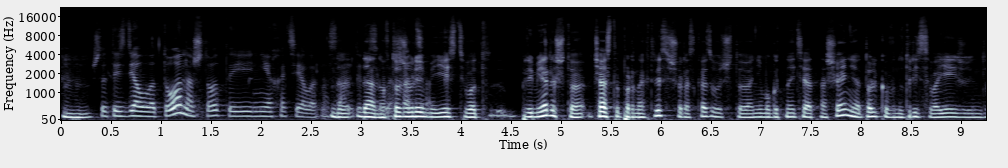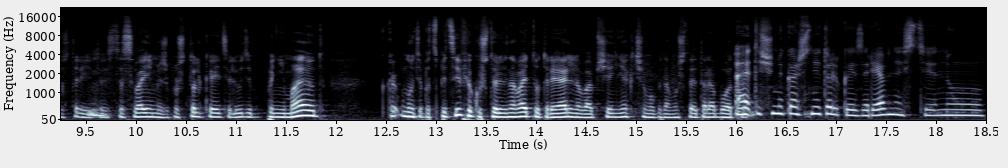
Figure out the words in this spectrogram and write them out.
Мгм. что ты сделала то, на что ты не хотела на Да, самом деле да, но в то же время есть вот примеры, что часто порноактрисы еще рассказывают, что они могут найти отношения только внутри своей же индустрии, то Мгм. есть со своими же, потому что только эти люди понимают, ну, типа, специфику, что ревновать тут реально вообще не к чему, потому что это работа. А это еще, мне кажется, не только из-за ревности, ну,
